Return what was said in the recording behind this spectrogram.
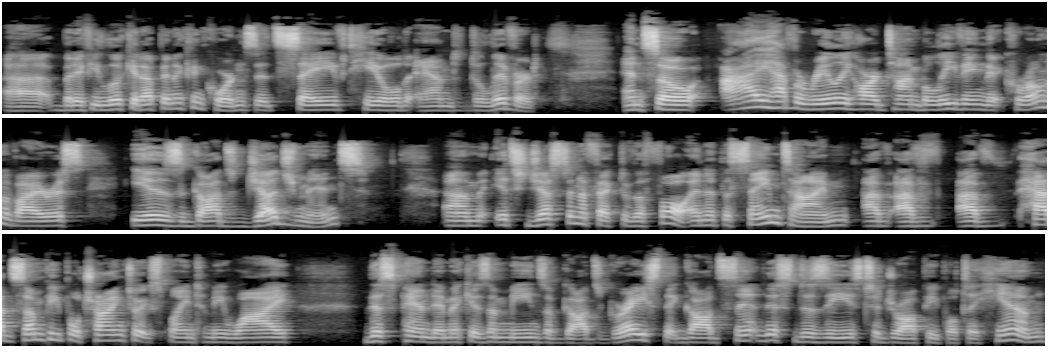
Uh, but if you look it up in a concordance, it's saved, healed, and delivered. And so I have a really hard time believing that coronavirus is God's judgment. Um, it's just an effect of the fall. And at the same time, I've, I've, I've had some people trying to explain to me why this pandemic is a means of God's grace, that God sent this disease to draw people to Him.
